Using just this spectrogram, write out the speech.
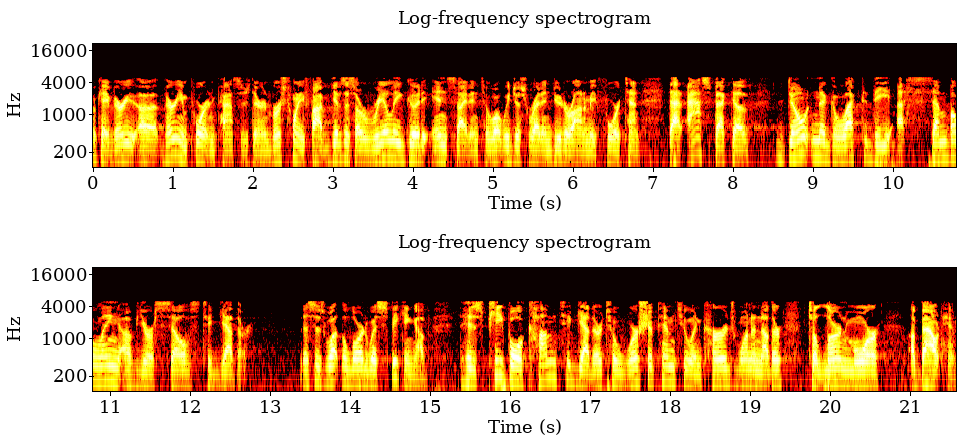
Okay, very, uh, very important passage there. In verse 25 gives us a really good insight into what we just read in Deuteronomy 4:10. That aspect of don't neglect the assembling of yourselves together. This is what the Lord was speaking of. His people come together to worship Him, to encourage one another, to learn more about Him.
